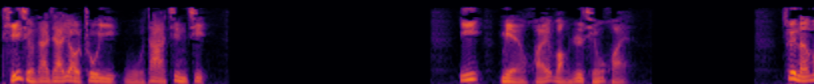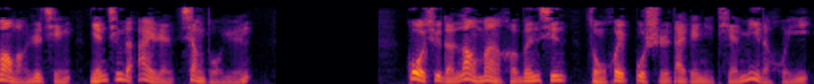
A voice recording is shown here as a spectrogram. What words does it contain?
提醒大家要注意五大禁忌：一、缅怀往日情怀，最难忘往日情。年轻的爱人像朵云，过去的浪漫和温馨总会不时带给你甜蜜的回忆。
